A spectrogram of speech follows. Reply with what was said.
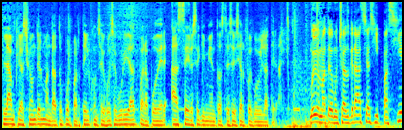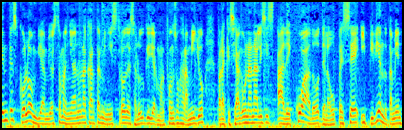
la ampliación del mandato por parte del Consejo de Seguridad para poder hacer seguimiento a este cese al fuego bilateral. Muy bien, Mateo, muchas gracias. Y Pacientes Colombia envió esta mañana una carta al ministro de Salud, Guillermo Alfonso Jaramillo, para que se haga un análisis adecuado de la UPC y pidiendo también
